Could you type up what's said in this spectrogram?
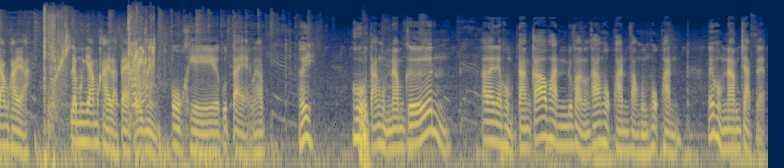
ยำใครอะ แล้วมึงยำใครล่ะแตกไปอีกหนึ่งโอเคกูแตกนะครับ เฮ้ย โอ้โห ตังผมนำเกิน อะไรเนี่ยผมตังเก้าพันดูฝั่งตรงข้ามหกพันฝั่งผมหกพันเฮ้ยผมนำจัดแหละ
